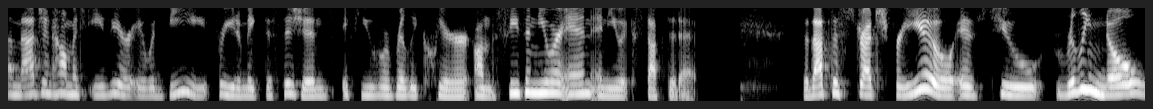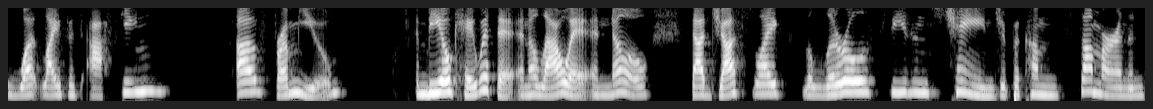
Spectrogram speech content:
Imagine how much easier it would be for you to make decisions if you were really clear on the season you were in and you accepted it. So that's a stretch for you is to really know what life is asking of from you and be okay with it and allow it and know that just like the literal seasons change, it becomes summer and then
